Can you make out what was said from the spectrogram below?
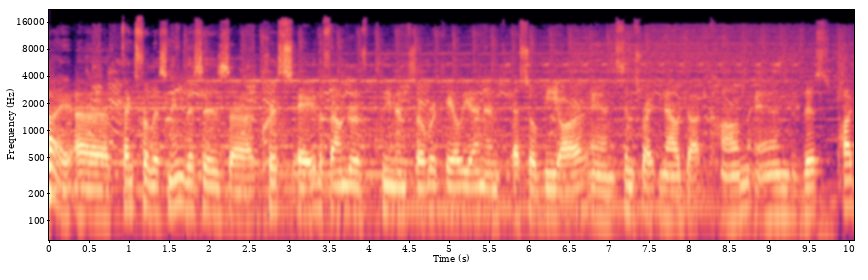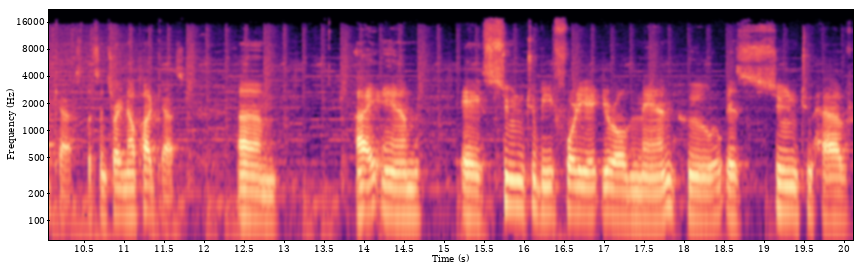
Hi, uh, thanks for listening. This is uh, Chris A., the founder of Clean and Sober, KLEN and SOBR, and SinceRightNow.com, and this podcast, the Since Right Now podcast. Um, I am a soon to be 48 year old man who is soon to have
